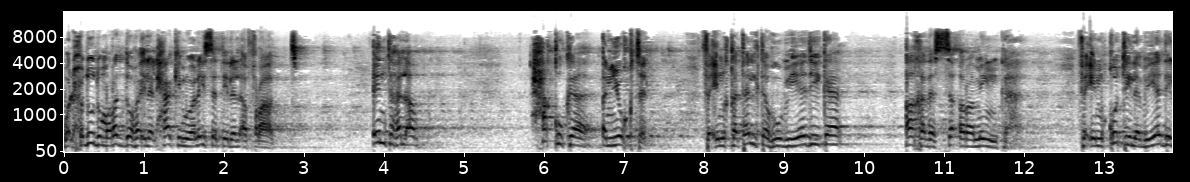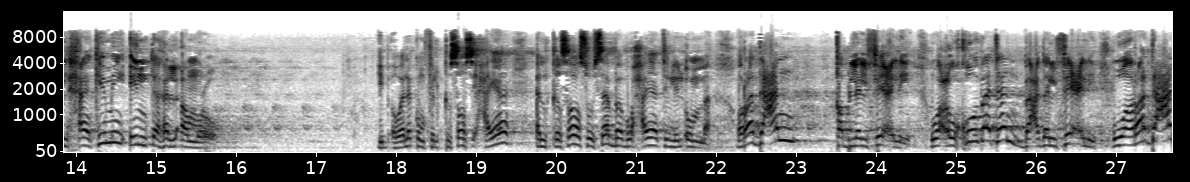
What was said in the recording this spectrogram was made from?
والحدود مردها إلى الحاكم وليست إلى الأفراد. انتهى الأمر. حقك أن يقتل فإن قتلته بيدك أخذ السأر منك فإن قتل بيد الحاكم انتهى الأمر. يبقى ولكم في القصاص حياة القصاص سبب حياة للأمة. ردعا قبل الفعل وعقوبة بعد الفعل وردعا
